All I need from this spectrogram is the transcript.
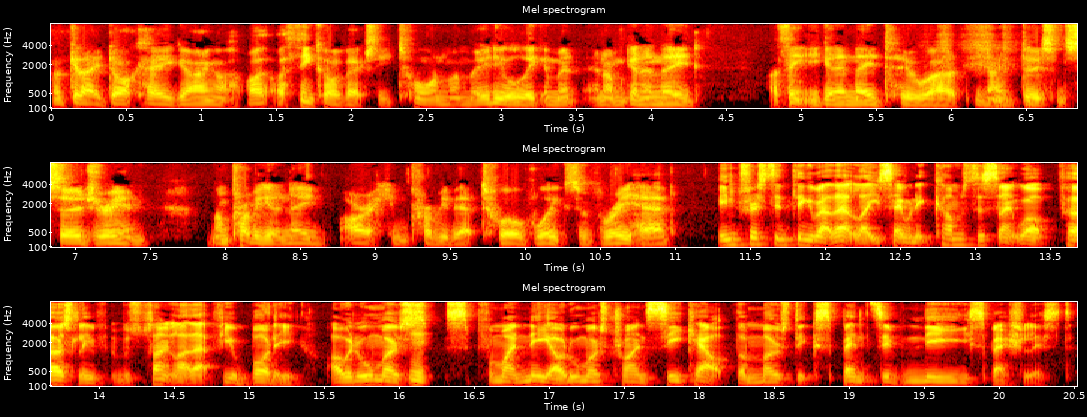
g'day doc, how you going? I, I think I've actually torn my medial ligament, and I'm going to need. I think you're going to need to, uh, you know, do some surgery, and I'm probably going to need, I reckon, probably about 12 weeks of rehab." Interesting thing about that, like you say, when it comes to saying, well, personally, if it was something like that for your body, I would almost, mm. for my knee, I would almost try and seek out the most expensive knee specialist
